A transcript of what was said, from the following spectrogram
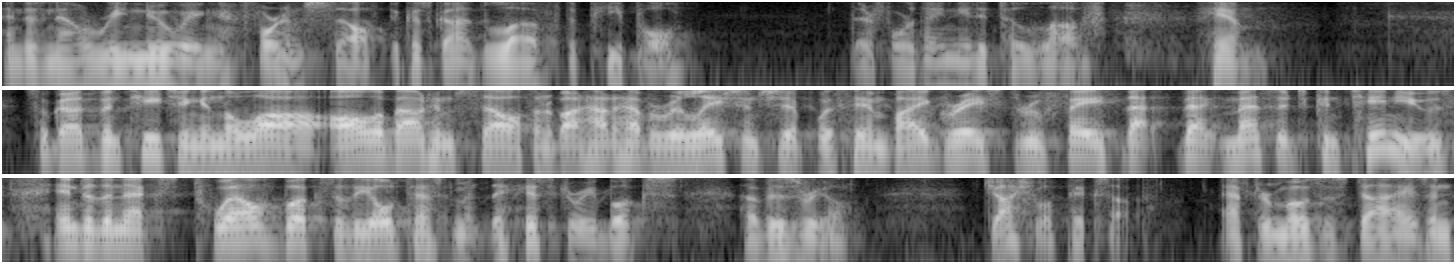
and is now renewing for himself because God loved the people. Therefore, they needed to love him. So, God's been teaching in the law all about Himself and about how to have a relationship with Him by grace through faith. That, that message continues into the next 12 books of the Old Testament, the history books of Israel. Joshua picks up after Moses dies, and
